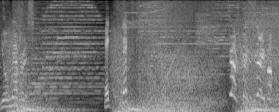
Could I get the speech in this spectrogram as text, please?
You'll never escape. Expect... Justice Saber!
